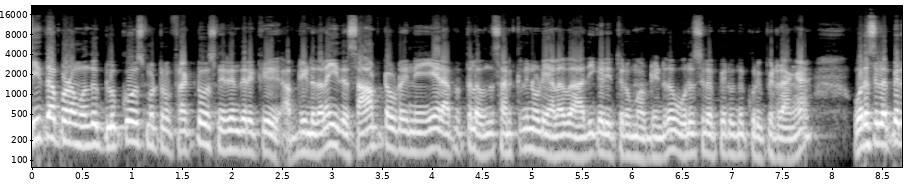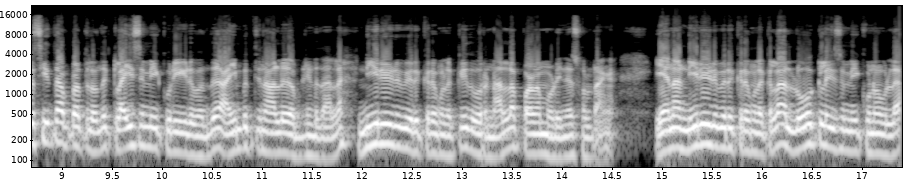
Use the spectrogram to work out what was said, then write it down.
சீத்தாப்பழம் வந்து குளுக்கோஸ் மற்றும் ஃப்ரக்டோஸ் நிறைந்திருக்கு அப்படின்றதெல்லாம் இதை சாப்பிட்ட உடனேயே ரத்தத்தில் வந்து சர்க்கரையினுடைய அளவு அதிகரித்திரும் அப்படின்றத ஒரு சில பேர் வந்து குறிப்பிடுறாங்க. ஒரு சில பேர் சீத்தாப்பழத்தில் வந்து கிளைசமி குறியீடு வந்து ஐம்பத்தி நாலு அப்படின்றதால நீரிழிவு இருக்கிறவங்களுக்கு இது ஒரு நல்ல பழம் அப்படின்னு சொல்கிறாங்க ஏன்னா நீரிழிவு இருக்கிறவங்களுக்கெல்லாம் லோ கிளைசமிக் உணவில்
